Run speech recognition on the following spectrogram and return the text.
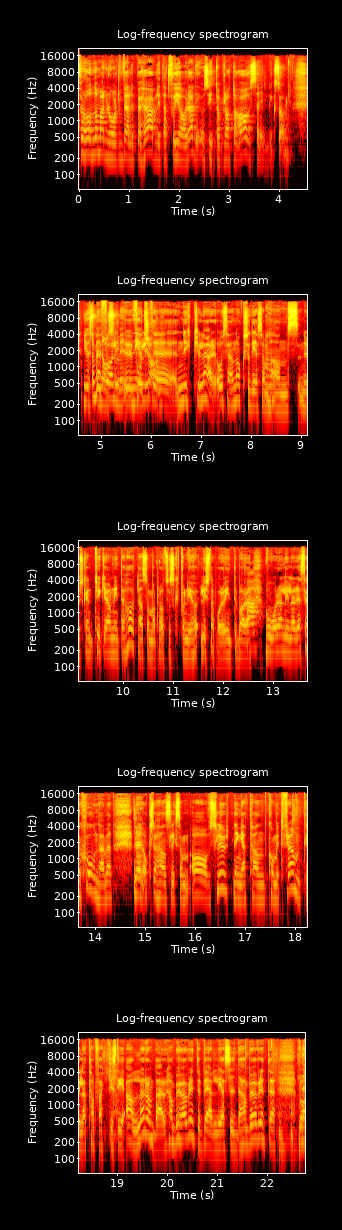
För honom har det nog varit väldigt behövligt att få göra det och sitta och prata av sig. Liksom. Just Ja, med någon som är li- få neutral. lite nycklar. Och sen också det som hans, nu ska, tycker jag om ni inte har hört hans sommarprat så får ni lyssna på det och inte bara Ja. våran lilla recension här. Men, men Nej. också hans liksom avslutning, att han kommit fram till att han faktiskt är alla de där. Han behöver inte välja sida, han behöver inte vara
